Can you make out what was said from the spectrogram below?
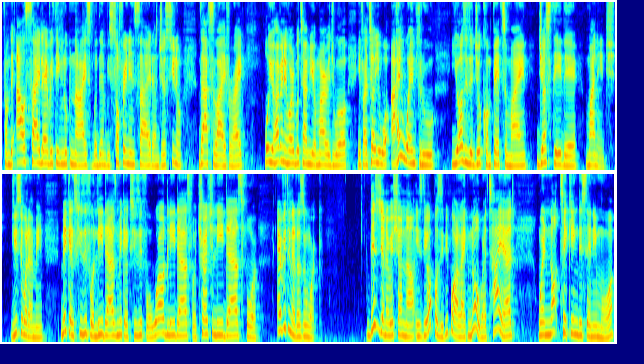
from the outside, let everything look nice, but then be suffering inside and just you know that's life, right? Oh, you're having a horrible time in your marriage. Well, if I tell you what I went through, yours is a joke compared to mine. Just stay there, manage. You see what I mean? Make excuses for leaders, make excuses for world leaders, for church leaders, for everything that doesn't work. This generation now is the opposite. People are like, no, we're tired. We're not taking this anymore.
